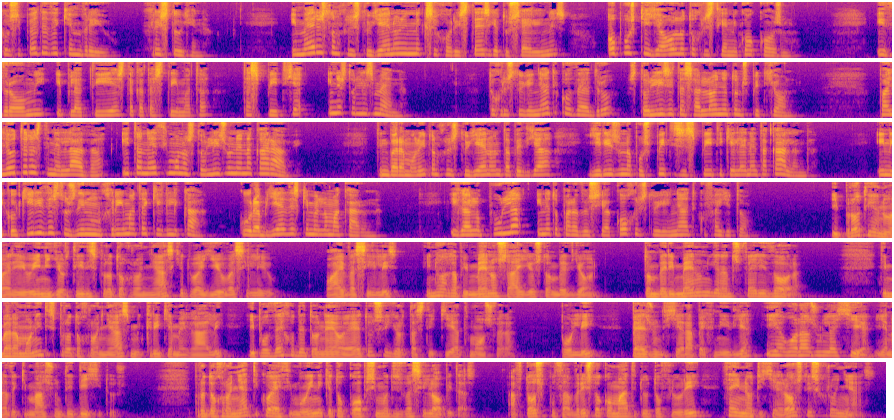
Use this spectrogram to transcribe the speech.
25 Δεκεμβρίου, Χριστούγεννα. Οι μέρες των Χριστουγέννων είναι ξεχωριστές για τους Έλληνες, όπως και για όλο το χριστιανικό κόσμο. Οι δρόμοι, οι πλατείες, τα καταστήματα, τα σπίτια είναι στολισμένα. Το χριστουγεννιάτικο δέντρο στολίζει τα σαλόνια των σπιτιών. Παλιότερα στην Ελλάδα ήταν έθιμο να στολίζουν ένα καράβι. Την παραμονή των Χριστουγέννων τα παιδιά γυρίζουν από σπίτι σε σπίτι και λένε τα κάλαντα. Οι νοικοκύριδες τους δίνουν χρήματα και γλυκά, κουραμπιέδες και μελομακάρονα. Η γαλοπούλα είναι το παραδοσιακό χριστουγεννιάτικο φαγητό. Η 1η Ιανουαρίου είναι η γιορτή της Πρωτοχρονιάς και του Αγίου Βασιλείου. Ο Άι Βασίλης είναι ο αγαπημένος Άγιος των παιδιών. Τον περιμένουν για να τους φέρει δώρα. Την παραμονή της Πρωτοχρονιάς, μικρή και μεγάλη, υποδέχονται το νέο έτος σε γιορταστική ατμόσφαιρα. Πολλοί παίζουν τυχερά παιχνίδια ή αγοράζουν λαχεία για να δοκιμάσουν την τύχη τους. Πρωτοχρονιάτικο έθιμο είναι και το κόψιμο της Βασιλόπιτας. Αυτός που θα βρει στο κομμάτι του το φλουρί θα είναι ο τυχερός της χρονιάς.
